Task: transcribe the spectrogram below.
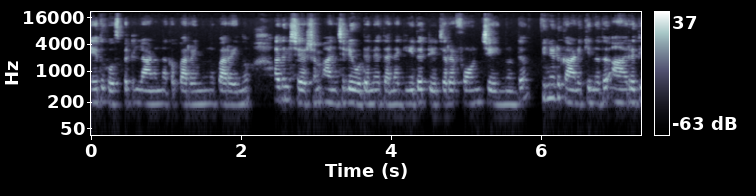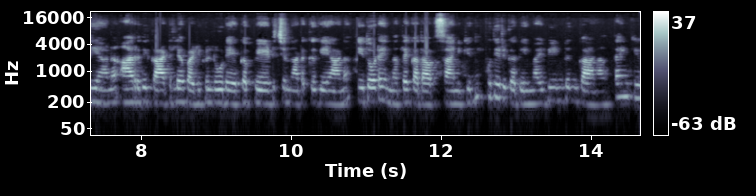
ഏത് ഹോസ്പിറ്റലിലാണെന്നൊക്കെ പറയുമെന്ന് പറയുന്നു. അതിനുശേഷം അഞ്ജലി ഉടനെ തന്നെ ഗീത ടീച്ചറെ ഫോൺ ചെയ്യുന്നുണ്ട്. പിന്നീട് കാണിക്കുന്നത് ആരതിയാണ്. ആരതി കാട്ടിലെ വഴികളിലൂടെയൊക്കെ പേടിച്ച് നടക്കുകയാണ്. ഇതോടെ ഇന്നത്തെ കഥ അവസാനിക്കുന്നു. പുതിയൊരു കഥയുമായി വീണ്ടും കാണാം. താങ്ക്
